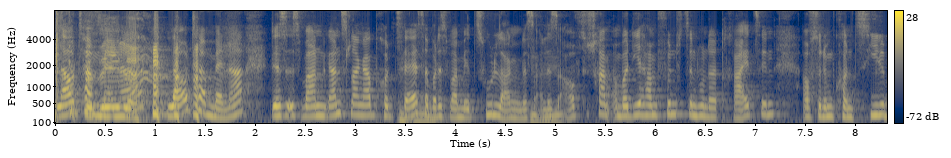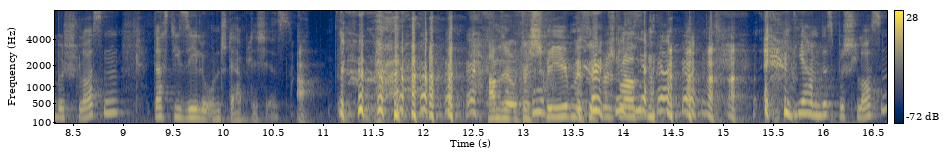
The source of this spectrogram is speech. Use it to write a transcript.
lauter. Männer, lauter Männer. Das ist, war ein ganz langer Mhm. Prozess, aber das war mir zu lang, das alles aufzuschreiben. Aber die haben 1513 auf so einem Konzil beschlossen, dass die Seele unsterblich ist. Ah, haben sie unterschrieben, ist jetzt beschlossen. Die haben das beschlossen.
